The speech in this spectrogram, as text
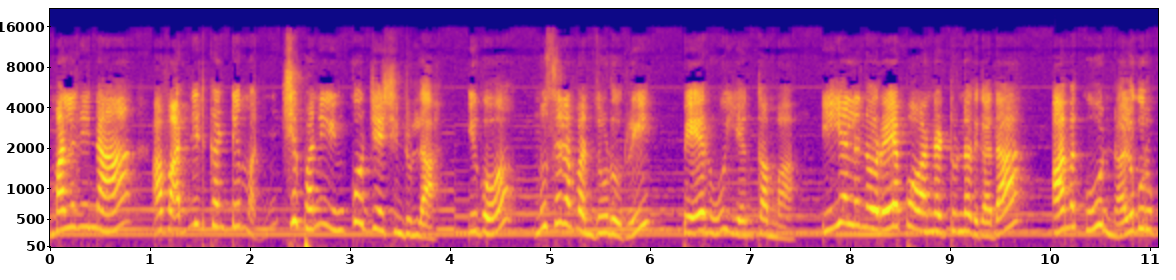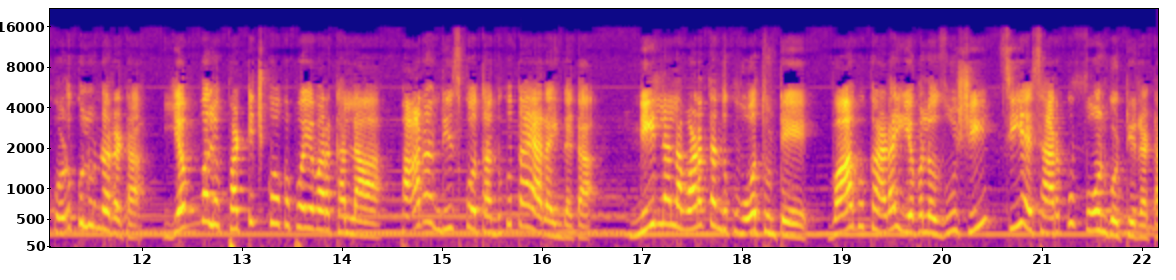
మళ్ళీ నిన్న అవన్నిటికంటే మంచి పని ఇంకోటి చేసిండులా ఇగో ముసలవ్వని చూడుర్రి పేరు ఎంకమ్మ. ఇయ్యలనో రేపో అన్నట్టున్నది కదా. ఆమెకు నలుగురు కొడుకులున్నారట. ఎవ్వలు పట్టించుకోకపోయే వరకల్లా పానం తీసుకోతందుకు తయారైందట. నీళ్ళల వడతందుకు పోతుంటే వాగు కాడ ఎవలో చూసి సిఐ సార్కు ఫోన్ కొట్టిరట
